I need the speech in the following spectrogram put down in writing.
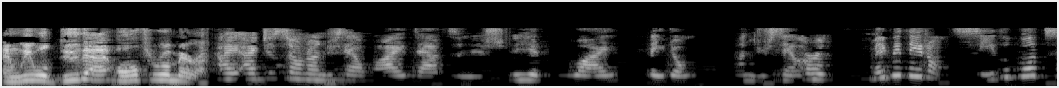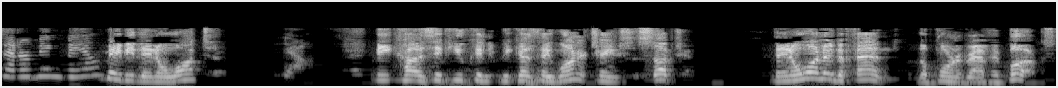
and we will do that all through America. I, I just don't understand why that's an issue. Why they don't understand, or maybe they don't see the books that are being banned. Maybe they don't want to. Yeah. Because if you can, because they want to change the subject. They don't want to defend the pornographic books.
